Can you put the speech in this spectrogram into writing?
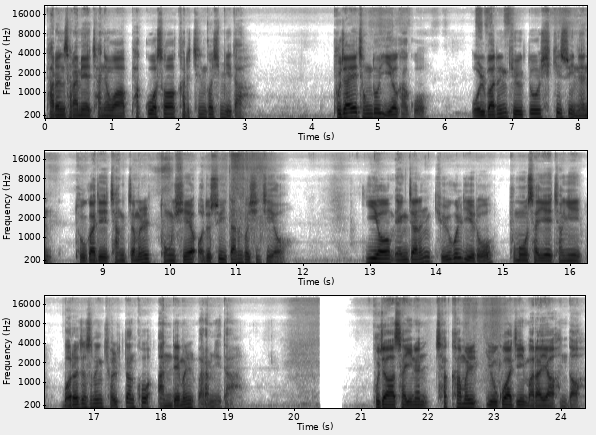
다른 사람의 자녀와 바꾸어서 가르치는 것입니다. 부자의 정도 이어가고 올바른 교육도 시킬 수 있는 두 가지 장점을 동시에 얻을 수 있다는 것이지요. 이어 맹자는 교육을 이유로 부모 사이의 정이 멀어져서는 결단코 안 됨을 말합니다. 부자 사이는 착함을 요구하지 말아야 한다.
